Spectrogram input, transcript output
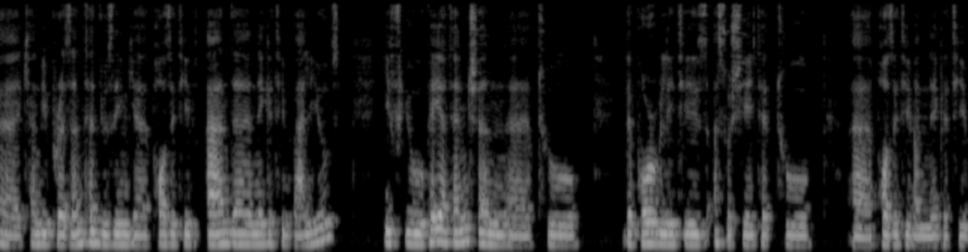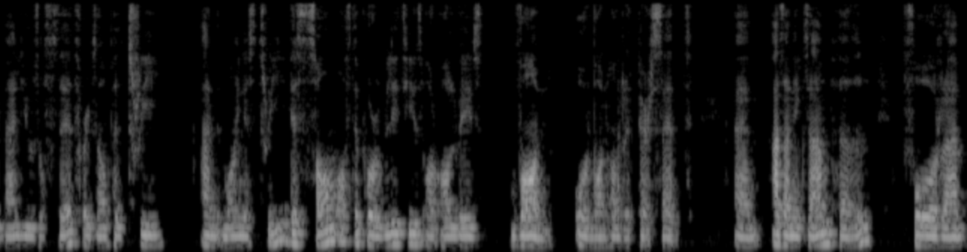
uh, can be presented using uh, positive and uh, negative values. If you pay attention to the probabilities associated to uh, positive and negative values of z, for example, 3 and minus 3, the sum of the probabilities are always 1 or 100%. Um, as an example, for um,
